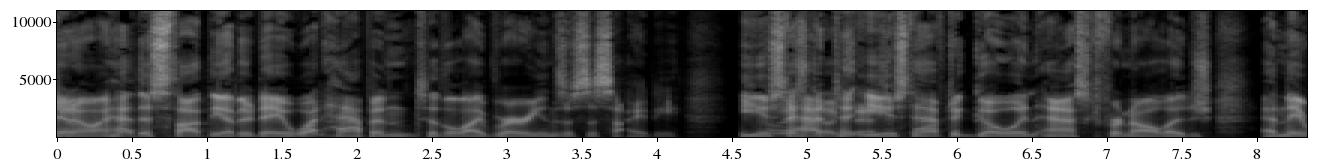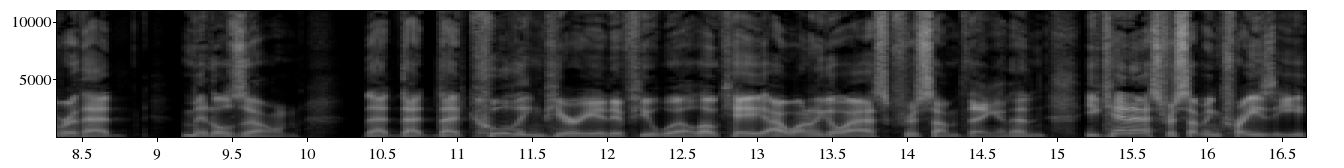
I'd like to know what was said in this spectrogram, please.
Yep. know, I had this thought the other day: what happened to the librarians of society? You used Well, to have to exist. you used to have to go and ask for knowledge, and they were that middle zone. That, that that cooling period, if you will. Okay, I want to go ask for something, and then you can't ask for something crazy,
